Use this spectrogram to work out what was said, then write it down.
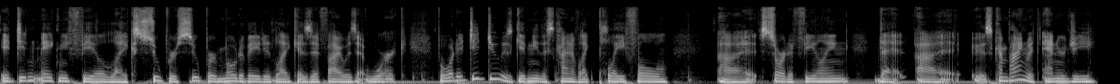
It didn't make me feel like super, super motivated, like as if I was at work. But what it did do is give me this kind of like playful, uh, sort of feeling that uh, is combined with energy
